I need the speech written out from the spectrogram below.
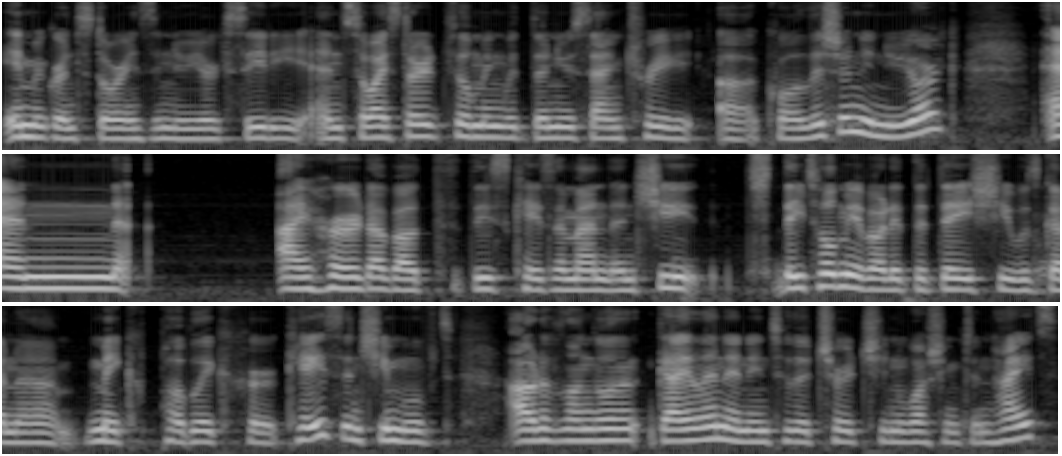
immigrant stories in New York City, and so I started filming with the New Sanctuary uh, Coalition in New York, and I heard about this case, Amanda, and she they told me about it the day she was gonna make public her case, and she moved out of Long Island and into the church in Washington Heights.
